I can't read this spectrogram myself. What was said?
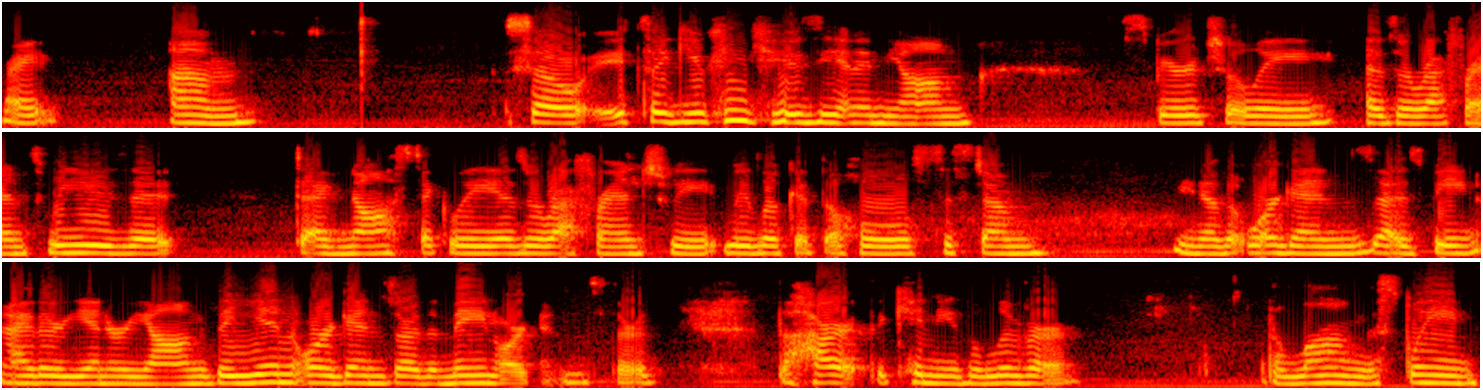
right? Um, so it's like you can use yin and yang spiritually as a reference. We use it diagnostically as a reference. We we look at the whole system you know the organs as being either yin or yang. The yin organs are the main organs. They're the heart the kidney the liver the lung the spleen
